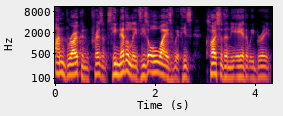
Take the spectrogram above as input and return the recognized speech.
unbroken presence. He never leaves, He's always with. He's closer than the air that we breathe.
